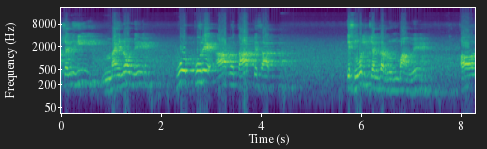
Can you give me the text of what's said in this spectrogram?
चंद ही महीनों में वो पूरे आब ताब के साथ इस मुल्क के अंदर रूनमा हुए और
